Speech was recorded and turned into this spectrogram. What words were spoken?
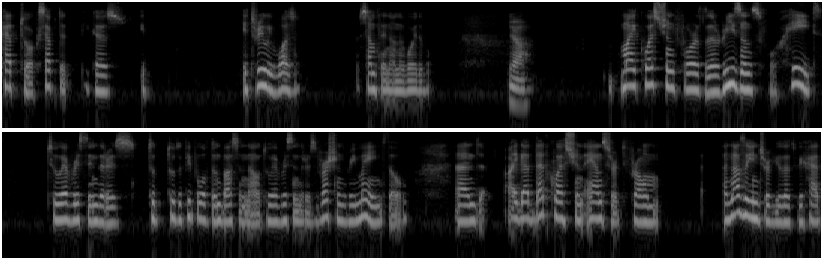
had to accept it because it it really was something unavoidable Yeah. my question for the reasons for hate to everything that is to, to the people of donbass and now to everything that is russian remained though. And i got that question answered from another interview that we had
